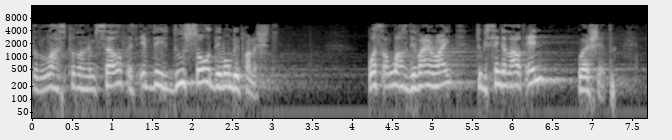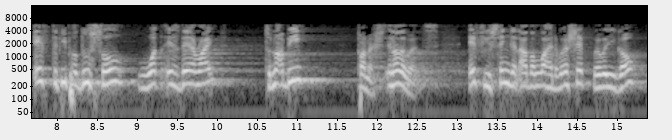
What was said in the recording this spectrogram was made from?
that Allah has put on Himself is if they do so, they won't be punished. What's Allah's divine right? To be singled out in worship. If the people do so, what is their right? To not be punished. In other words, if you single out Allah in worship, where will you go?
